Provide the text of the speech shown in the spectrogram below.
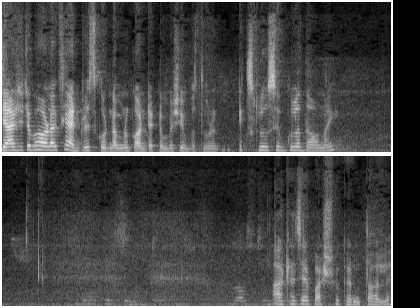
যার যেটা ভালো লাগছে address code number contact number সিম্বাস্ত এক্সক্লুসিভগুলো দাও নাই। আট হাজার পাঁচশো কেন তাহলে?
